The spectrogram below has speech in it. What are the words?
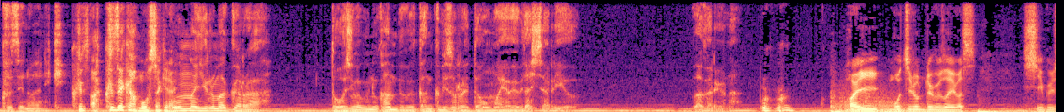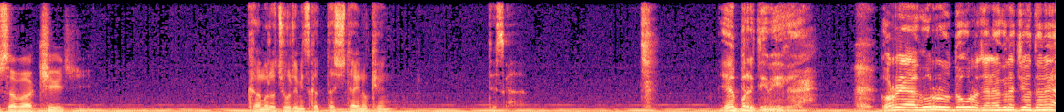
クゼの兄貴。くあクゼか。申し訳ない。こんな昼間っから東島組の幹部がガン首揃えてお前を呼び出した理由わかるよな？はいもちろんでございます。渋沢刑事。カムロ町で見つかった死体の件。ですが。やっぱりてめえか。こりゃゴルどころじゃなくなっちまったなな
